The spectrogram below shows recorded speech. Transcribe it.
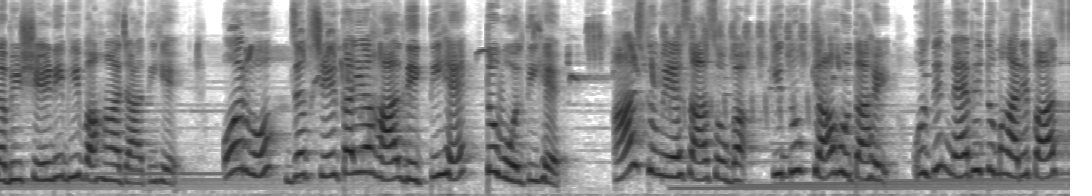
तभी शेरनी भी वहाँ आ जाती है और वो जब शेर का यह हाल देखती है तो बोलती है आज तुम्हें एहसास होगा कि दुख क्या होता है। उस दिन मैं भी तुम्हारे पास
